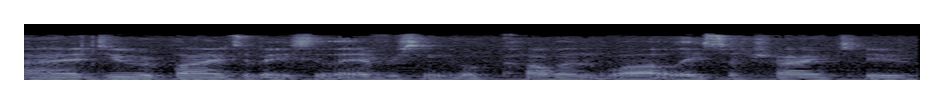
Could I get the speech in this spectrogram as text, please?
I do reply to basically every single comment, well at least I try to.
